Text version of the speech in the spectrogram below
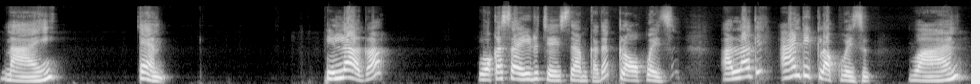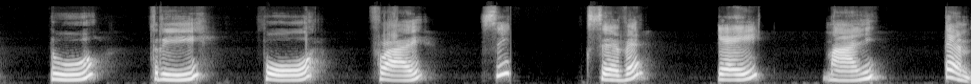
nine ten ఇలాగా ఒక సైడ్ చేసాం కదా క్లాక్ వైజ్ అలాగే anticlockwise one two three four five six seven eight nine ten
